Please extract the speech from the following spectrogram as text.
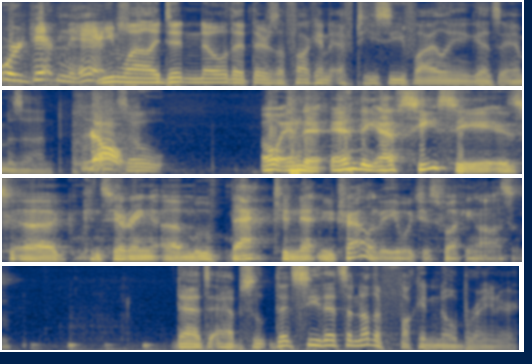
We're getting hit. Meanwhile, I didn't know that there's a fucking FTC filing against Amazon. No. So Oh, and the and the FCC is uh, considering a move back to net neutrality, which is fucking awesome. that's absolute. That see, that's another fucking no brainer.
